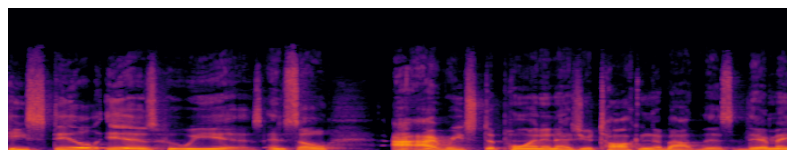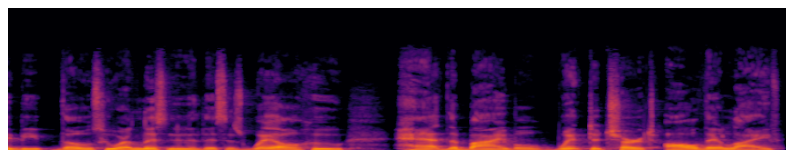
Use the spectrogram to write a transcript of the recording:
he still is who he is. And so I, I reached a point, and as you're talking about this, there may be those who are listening to this as well who had the Bible, went to church all their life,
